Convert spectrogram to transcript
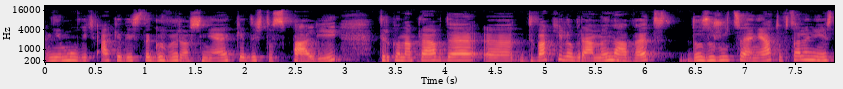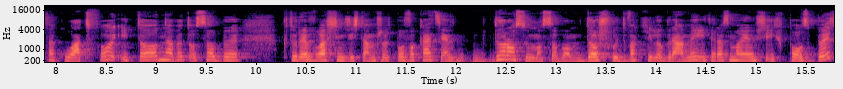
nie mówić, a kiedyś z tego wyrośnie, kiedyś to spali, tylko naprawdę e, dwa kilogramy nawet do zrzucenia to wcale nie jest tak łatwo i to nawet osoby, które właśnie gdzieś tam po wakacjach dorosłym osobom doszły dwa kilogramy i teraz mają się ich pozbyć,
